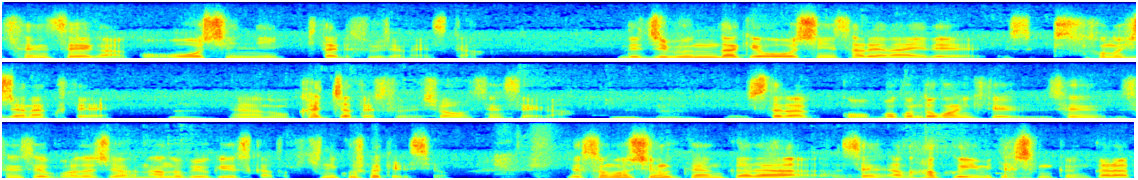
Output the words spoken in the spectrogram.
先生がこう往診に来たりするじゃないですか。で、自分だけ往診されないで、その日じゃなくて、うんあの帰っちゃったりするでしょ、先生が。うんしたらこう僕のところに来てせ先生私は何の病気ですか？と聞きに来るわけですよ。でその瞬間からせあの白衣見た瞬間から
